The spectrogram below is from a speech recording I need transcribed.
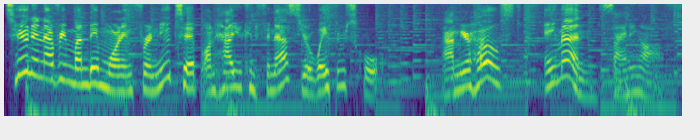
tune in every Monday morning for a new tip on how you can finesse your way through school. I'm your host, Amen, signing off.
